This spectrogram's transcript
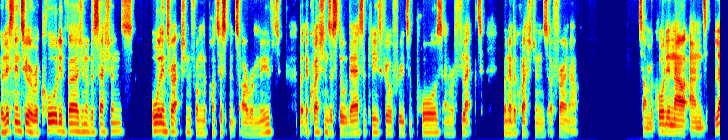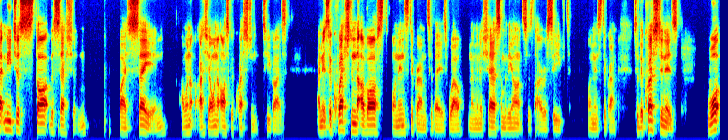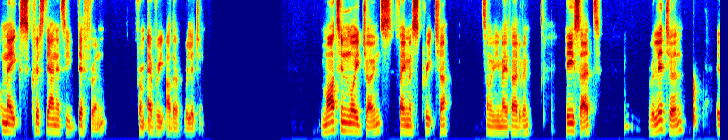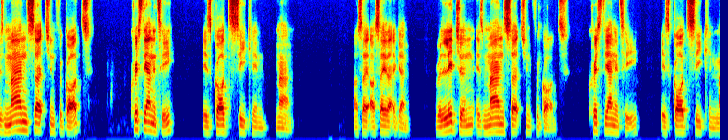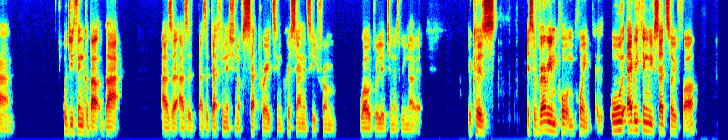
You're listening to a recorded version of the sessions. All interaction from the participants are removed, but the questions are still there, so please feel free to pause and reflect whenever questions are thrown out. So I'm recording now, and let me just start the session by saying I want to actually I want to ask a question to you guys. And it's a question that I've asked on Instagram today as well. And I'm going to share some of the answers that I received on Instagram. So the question is what makes Christianity different from every other religion? Martyn Lloyd-Jones, famous preacher, some of you may have heard of him, he said, Religion is man searching for God, Christianity is God seeking man. I'll say, I'll say that again. Religion is man searching for God, Christianity is God seeking man. What do you think about that as a, as a, as a definition of separating Christianity from world religion as we know it? Because it's a very important point. All everything we've said so far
